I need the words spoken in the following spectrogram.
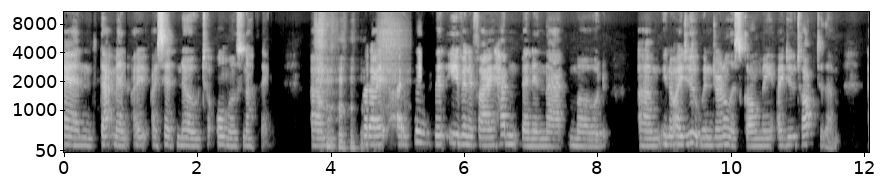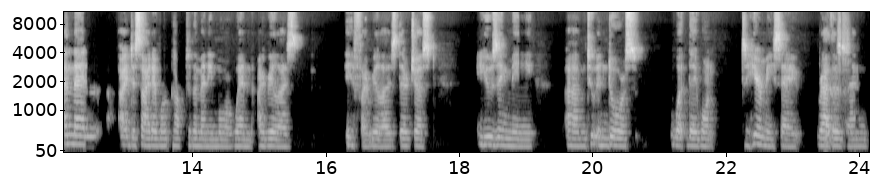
and that meant I, I said no to almost nothing. Um, but I, I think that even if I hadn't been in that mode, um, you know, I do. When journalists call me, I do talk to them, and then I decide I won't talk to them anymore when I realize, if I realize they're just using me um, to endorse what they want to hear me say, rather yes. than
